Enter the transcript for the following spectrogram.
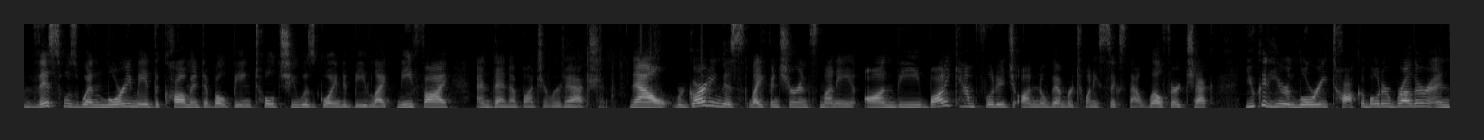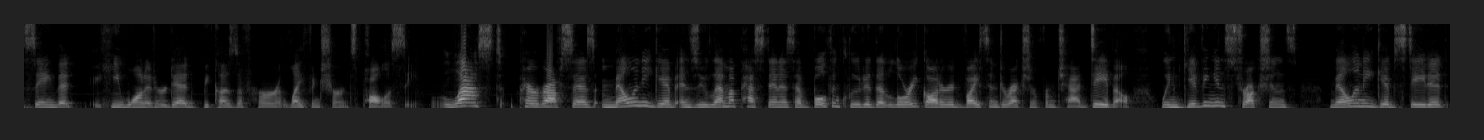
This was when Lori made the comment about being told she was going to be like Nephi and then a bunch of redaction. Now, regarding this life insurance money, on the body cam footage on November 26th, that welfare check, you could hear Lori talk about her brother and saying that he wanted her dead because of her life insurance policy. Last paragraph says Melanie Gibb and Zulema Pastenes have both included that Lori got her advice and direction from Chad Daybell. When giving instructions, Melanie Gibb stated,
